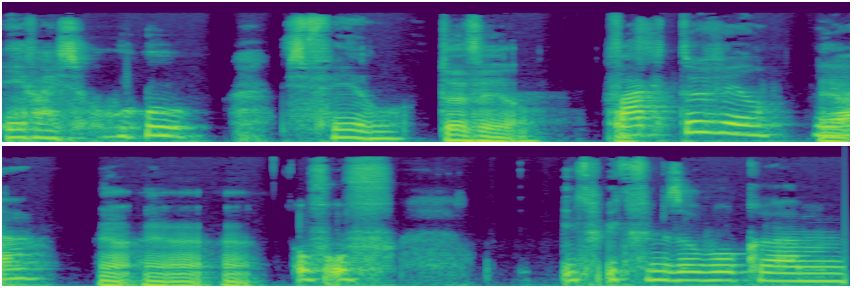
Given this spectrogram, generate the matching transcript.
Eva is, woehoe, is veel. Te veel. Vaak te veel, ja. Ja, ja, ja. ja. Of, of ik, ik vind mezelf ook... ehm,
